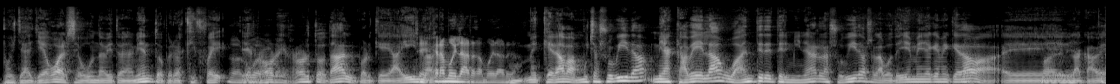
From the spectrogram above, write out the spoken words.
pues ya llego al segundo avituallamiento, pero es que fue error, error total, porque ahí Sí, que era muy larga, muy larga. me quedaba mucha subida, me acabé el agua antes de terminar la subida, o sea, la botella y media que me quedaba, eh, la acabé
